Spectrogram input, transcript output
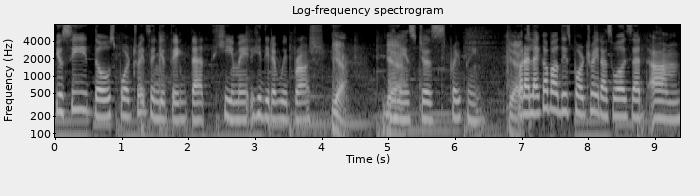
You see those portraits and you think that he made he did it with brush Yeah, yeah. and it's just spray paint. Yeah. What I like about this portrait as well is that um,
